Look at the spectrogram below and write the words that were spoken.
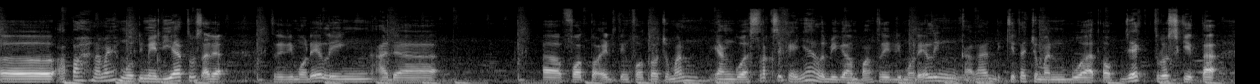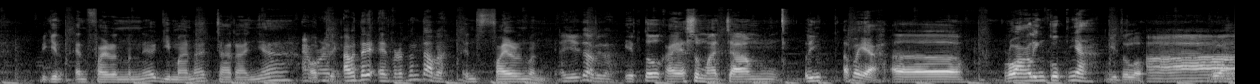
eh, apa namanya multimedia terus ada 3D modeling ada eh, foto editing foto cuman yang gua serak sih kayaknya lebih gampang 3D modeling karena kita cuman buat objek terus kita bikin environmentnya gimana caranya objek Apa tadi? Environment apa? environment Eh, itu apa itu? itu kayak semacam link apa ya eh, ruang lingkupnya gitu loh. Ah. ruang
